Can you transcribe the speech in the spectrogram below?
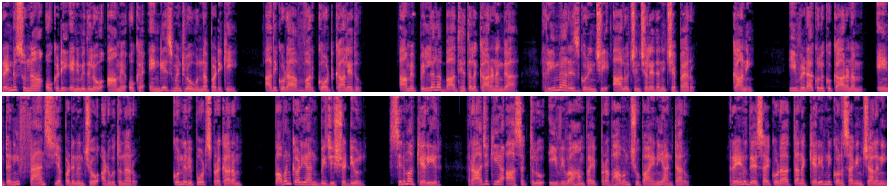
రెండు సున్నా ఒకటి ఎనిమిదిలో ఆమె ఒక ఎంగేజ్మెంట్లో ఉన్నప్పటికీ అది కూడా వర్కౌట్ కాలేదు. ఆమె పిల్లల బాధ్యతల కారణంగా రీమ్యారేజ్ గురించి ఆలోచించలేదని చెప్పారు. కాని ఈ విడాకులకు కారణం ఏంటని ఫ్యాన్స్ ఎప్పటినుంచో అడుగుతున్నారు. కొన్ని రిపోర్ట్స్ ప్రకారం Pawan Kalyan busy schedule cinema career రాజకీయ ఆసక్తులు ఈ వివాహంపై ప్రభావం చూపాయని అంటారు. రేణుదేశాయ్ కూడా తన కెరీర్ని కొనసాగించాలని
